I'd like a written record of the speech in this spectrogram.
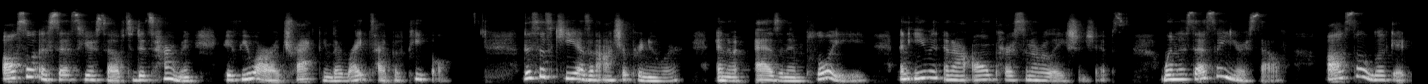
Also, assess yourself to determine if you are attracting the right type of people. This is key as an entrepreneur and as an employee, and even in our own personal relationships. When assessing yourself, also look at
